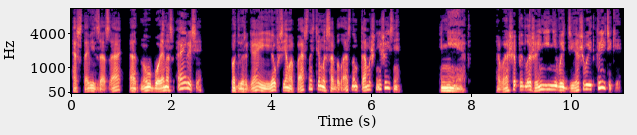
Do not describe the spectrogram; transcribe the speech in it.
оставить Заза одну в Буэнос-Айресе, подвергая ее всем опасностям и соблазнам тамошней жизни? Нет, ваше предложение не выдерживает критики.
